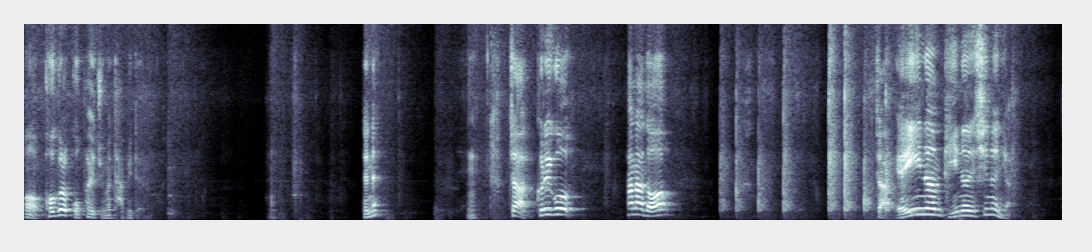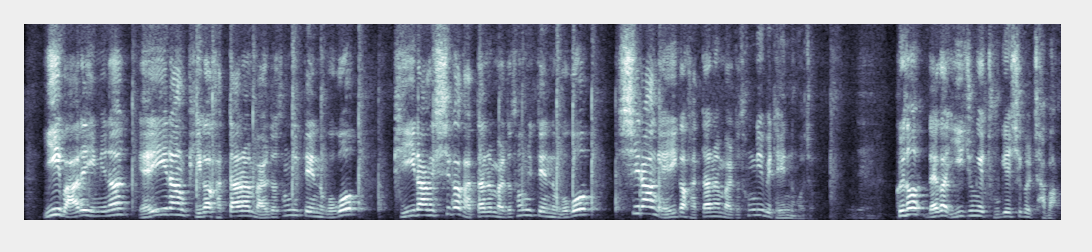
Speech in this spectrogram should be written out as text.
어, 거기를 곱해 주면 답이 되는 거죠. 어. 됐네? 음. 자, 그리고 하나 더. 자, A는 B는 C는요. 이 말의 의미는 A랑 B가 같다는 말도 성립되어 있는 거고, B랑 C가 같다는 말도 성립되어 있는 거고, C랑 A가 같다는 말도 성립이 되어 있는 거죠. 네. 그래서 내가 이 중에 두 개씩을 잡아.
